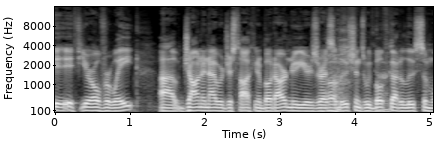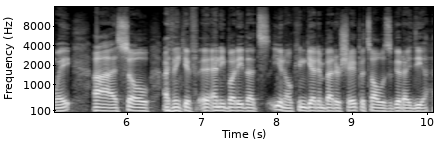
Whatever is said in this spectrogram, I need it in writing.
if you're overweight, uh, John and I were just talking about our New Year's resolutions. Oh, we both got to lose some weight. Uh, so I think if anybody that's you know can get in better shape, it's always a good idea.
